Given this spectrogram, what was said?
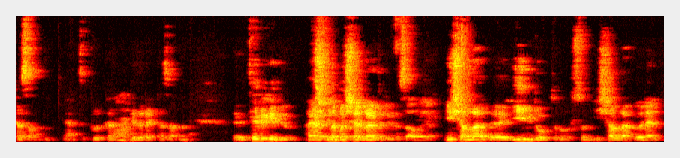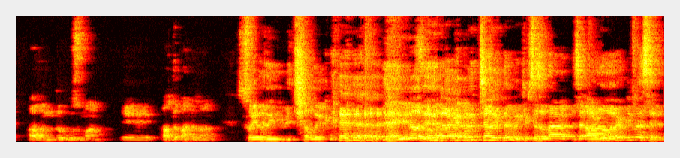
kazandın. Yani tıbbı hak ederek kazandın. E, Tebrik ediyorum. Hayatında başarılar diliyorum. Sağ olun. İnşallah e, iyi bir doktor olursun. İnşallah böyle alanında uzman, e, adı anılan, soyadı gibi çalık. Senin lakabın çalık değil mi? Kimse sana sen Arda olarak bilmez seni.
